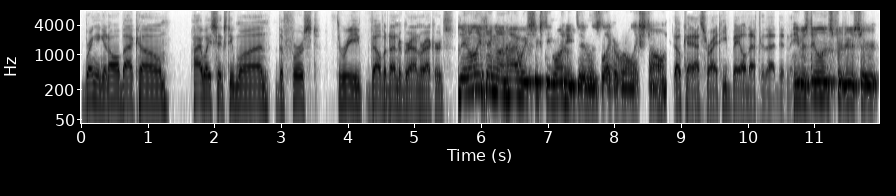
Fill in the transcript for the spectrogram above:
Bringing It All Back Home, Highway 61, the first three Velvet Underground records. The only thing on Highway 61 he did was like a Rolling Stone. Okay, that's right. He bailed after that, didn't he? He was Dylan's producer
